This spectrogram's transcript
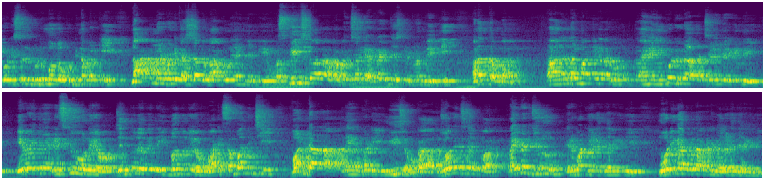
కోటీశ్వరుని కుటుంబంలో పుట్టినప్పటికీ నాకున్నటువంటి కష్టాలు నాకున్నాయి అని చెప్పి ఒక స్పీచ్ ద్వారా ప్రపంచాన్ని అట్రాక్ట్ చేసినటువంటి వ్యక్తి అనంత్ అంబానీ ఆ అనంత్ అంబానీ గారు ఆయన ఇంకోటి కూడా చేయడం జరిగింది. ఏవైతే రిస్క్ ఉన్నాయో జంతువులు ఏవైతే ఇబ్బందులు ఉన్నాయో వాటికి సంబంధించి వంటారా అనే ఒకటి మ్యూజియం ఒక జూలాజికల్ పార్క్ ప్రైవేట్ జూను ఏర్పాటు చేయడం జరిగింది. మోడీ గారు కూడా అక్కడికి వెళ్ళడం జరిగింది.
